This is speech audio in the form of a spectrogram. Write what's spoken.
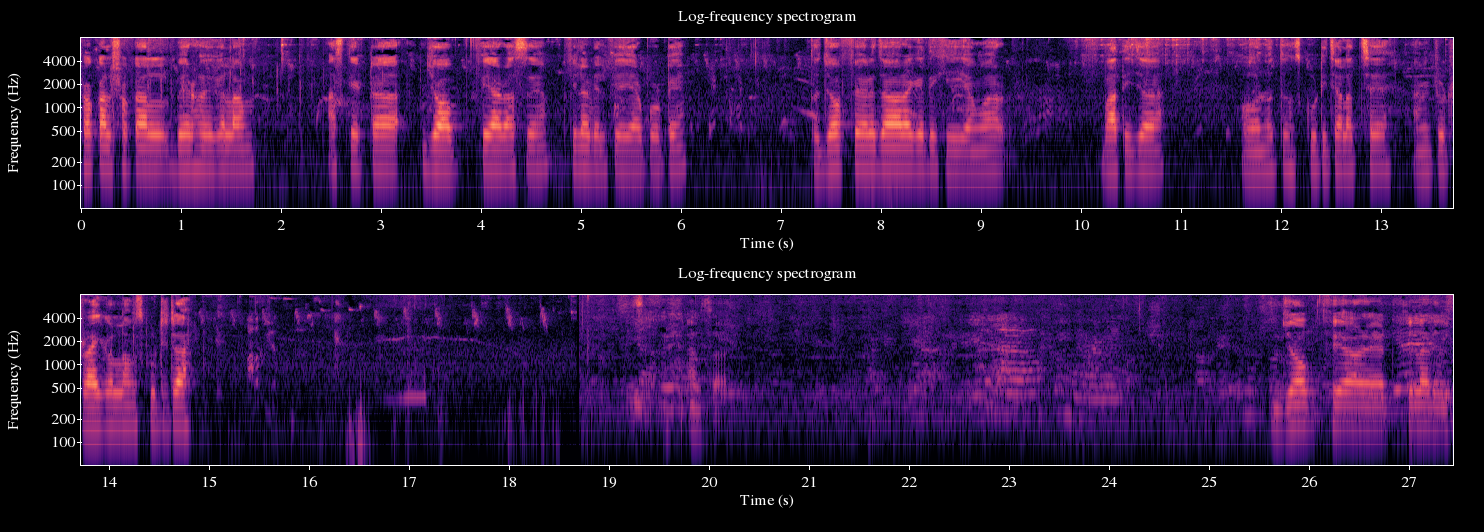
সকাল সকাল বের হয়ে গেলাম। আজকে একটা জব ফেয়ার আছে ফিলাডেলফিয়া এয়ারপোর্টে তো জব ফেয়ারে যাওয়ার আগে দেখি আমার ভাতিজা ও নতুন স্কুটি চালাচ্ছে। আমি একটু ট্রাই করলাম স্কুটিটা আচ্ছা I got one like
